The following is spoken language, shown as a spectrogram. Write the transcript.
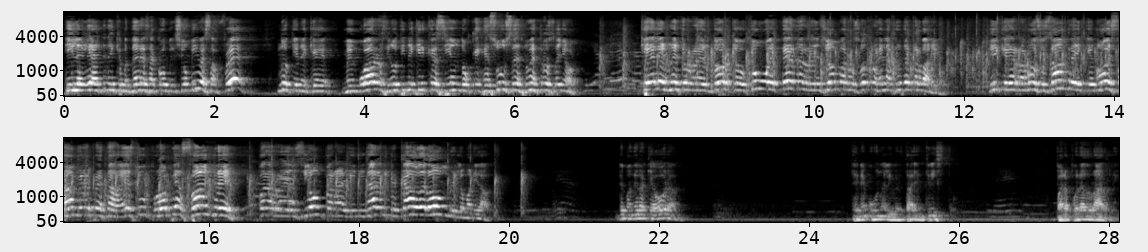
Y la iglesia tiene que mantener esa convicción viva, esa fe. No tiene que menguar, sino tiene que ir creciendo que Jesús es nuestro Señor. Que Él es nuestro redentor, que obtuvo eterna redención para nosotros en la cruz del Calvario. Y que derramó su sangre y que no es sangre prestada, es su propia sangre para redención, para eliminar el pecado del hombre y la humanidad. De manera que ahora tenemos una libertad en Cristo para poder adorarle,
